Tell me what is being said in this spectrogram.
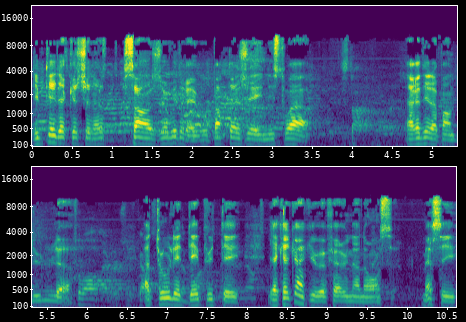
Député de Kitchener, sans, je voudrais vous partager une histoire. Arrêtez la pendule à tous les députés. Il y a quelqu'un qui veut faire une annonce. Merci.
